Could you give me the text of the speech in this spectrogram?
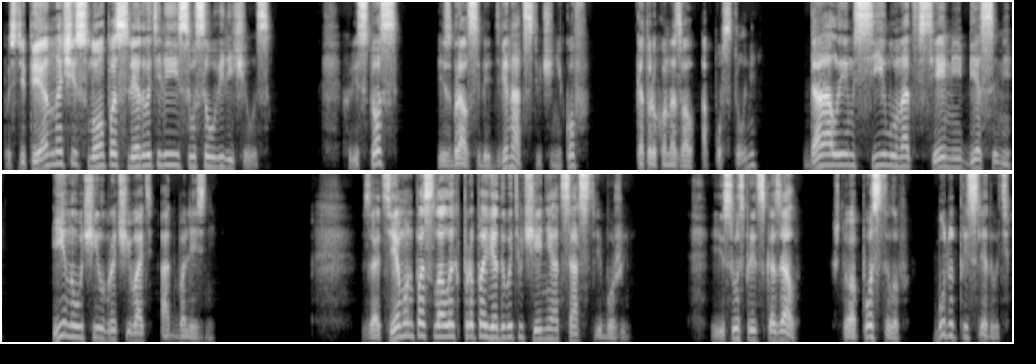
Постепенно число последователей Иисуса увеличилось. Христос избрал себе двенадцать учеников, которых он назвал апостолами, дал им силу над всеми бесами и научил врачевать от болезней. Затем он послал их проповедовать учение о Царстве Божьем. Иисус предсказал, что апостолов будут преследовать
